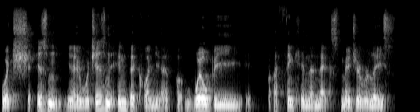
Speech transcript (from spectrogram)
which isn't, you know, which isn't in Bitcoin yet, but will be, I think, in the next major release.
